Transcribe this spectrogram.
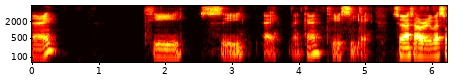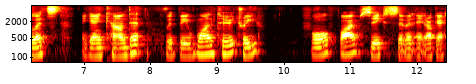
A, T, C, A. Okay, T, C, A. So that's our reversal. Let's again count it. it would be one, two, three, four, five, six, seven, eight. Okay,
